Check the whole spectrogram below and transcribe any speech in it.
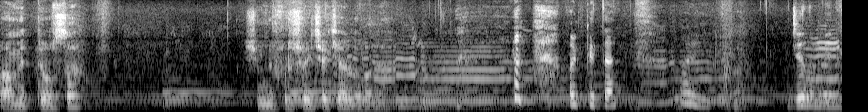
Rahmetli olsa şimdi fırçayı çekerdi bana. Hakikaten. Ay canım benim.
